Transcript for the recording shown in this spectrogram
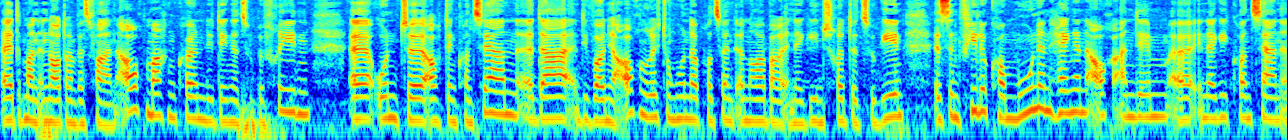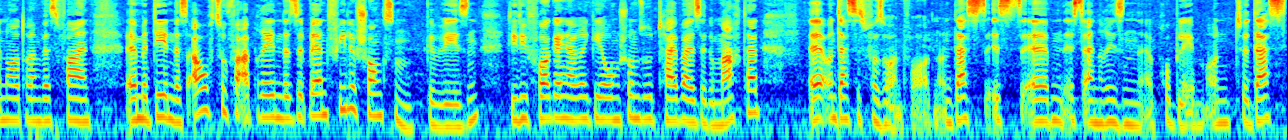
Hätte man in Nordrhein-Westfalen auch machen können, die Dinge zu befrieden. Äh, und äh, auch den Konzernen äh, da, die wollen ja auch in Richtung 100 Prozent erneuerbare Energien Schritte zu gehen. Es sind viele Kommunen hängen auch an dem äh, Energiekonzern in Nordrhein-Westfalen, äh, mit denen das auch zu verabreden. Das wären viele Chancen gewesen, die die Vorgängerregierung schon so teilweise gemacht hat. Äh, und das ist versäumt worden. Und das ist, ähm, ist ein Riesenproblem. Und das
